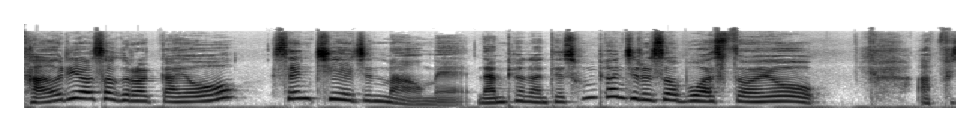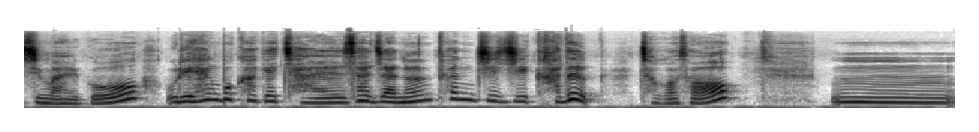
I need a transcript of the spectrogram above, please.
가을이어서 그럴까요? 센치해진 마음에 남편한테 손편지를 써보았어요. 아프지 말고 우리 행복하게 잘 살자는 편지지 가득 적어서 음,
